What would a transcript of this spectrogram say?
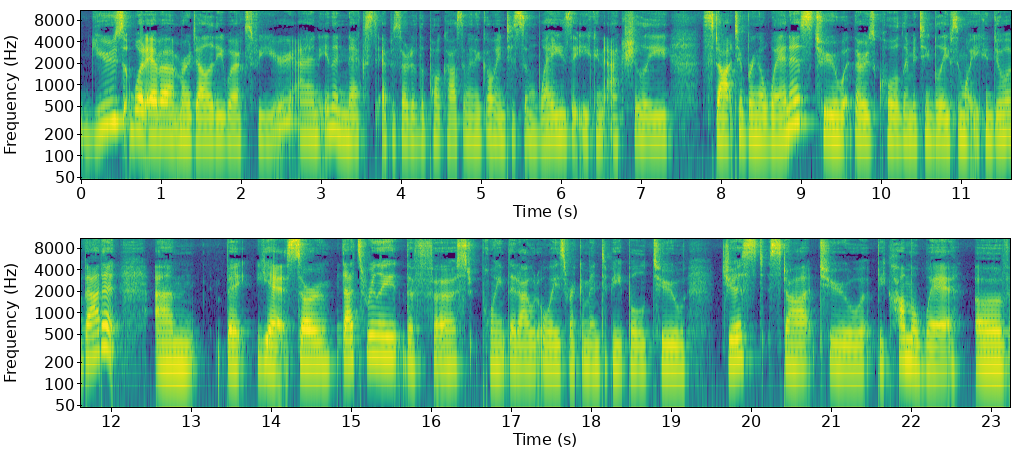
use whatever modality works for you. And in the next episode of the podcast, I'm going to go into some ways that you can actually start to bring awareness to those core limiting beliefs and what you can do about it. Um, but yeah, so that's really the first point that I would always recommend to people to just start to become aware of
